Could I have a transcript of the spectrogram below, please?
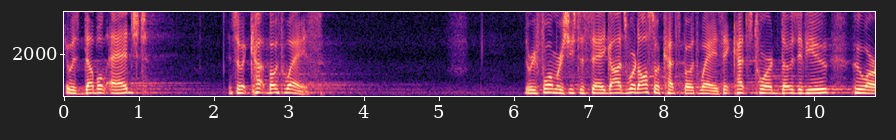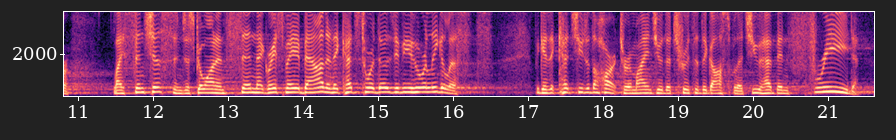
It was double edged, and so it cut both ways. The reformers used to say God's word also cuts both ways. It cuts toward those of you who are licentious and just go on and sin that grace may abound, and it cuts toward those of you who are legalists because it cuts you to the heart to remind you of the truth of the gospel that you have been freed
